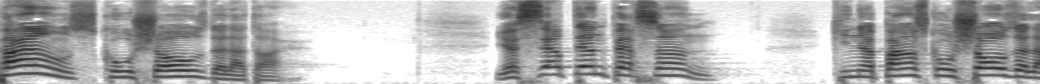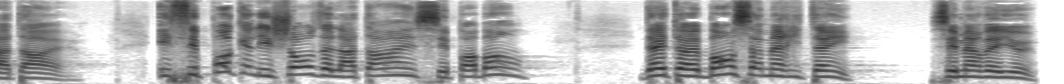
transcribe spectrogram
pensent qu'aux choses de la terre. Il y a certaines personnes qui ne pensent qu'aux choses de la terre. Et ce n'est pas que les choses de la terre, c'est pas bon. D'être un bon samaritain, c'est merveilleux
